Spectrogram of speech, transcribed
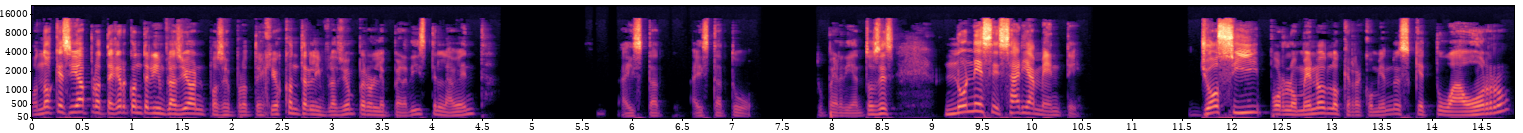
Pues no que se iba a proteger contra la inflación, pues se protegió contra la inflación, pero le perdiste en la venta. Ahí está, ahí está tu, tu pérdida. Entonces, no necesariamente. Yo sí, por lo menos lo que recomiendo es que tu ahorro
